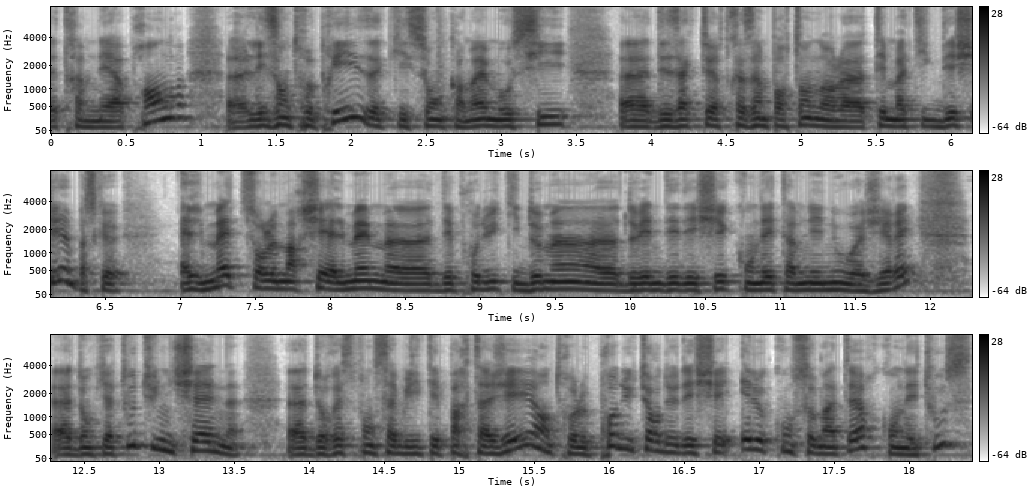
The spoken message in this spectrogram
être amené à prendre. Les entreprises, qui sont quand même aussi des acteurs très importants dans la thématique déchets, parce que elles mettent sur le marché elles-mêmes euh, des produits qui demain euh, deviennent des déchets qu'on est amené nous à gérer. Euh, donc il y a toute une chaîne euh, de responsabilité partagée entre le producteur de déchets et le consommateur qu'on est tous.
